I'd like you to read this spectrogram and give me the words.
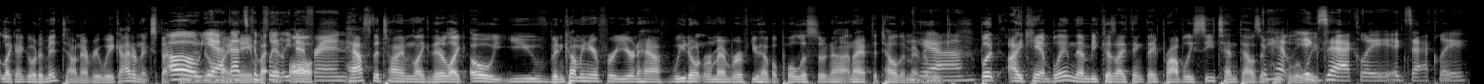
like I go to Midtown every week, I don't expect Oh, them to know yeah, my that's name completely different. Half the time, like they're like, "Oh, you've been coming here for a year and a half. We don't remember if you have a pull list or not," and I have to tell them every Yeah. week. But I can't blame them because I think they probably see ten thousand They have- people a week. exactly, exactly.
